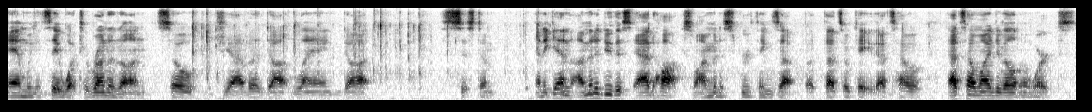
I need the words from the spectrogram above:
and we can say what to run it on. So java.lang.system. And again, I'm going to do this ad hoc, so I'm going to screw things up, but that's okay. That's how that's how my development works.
